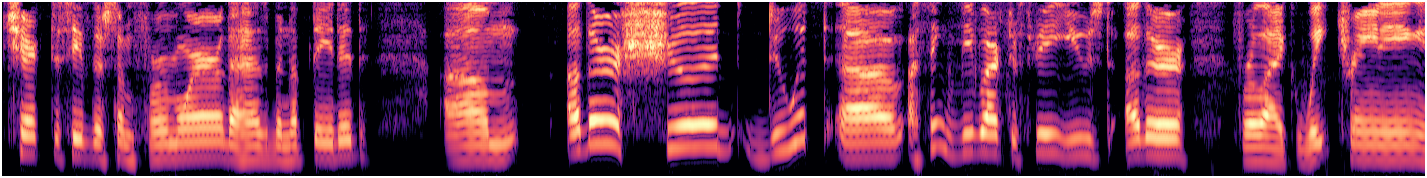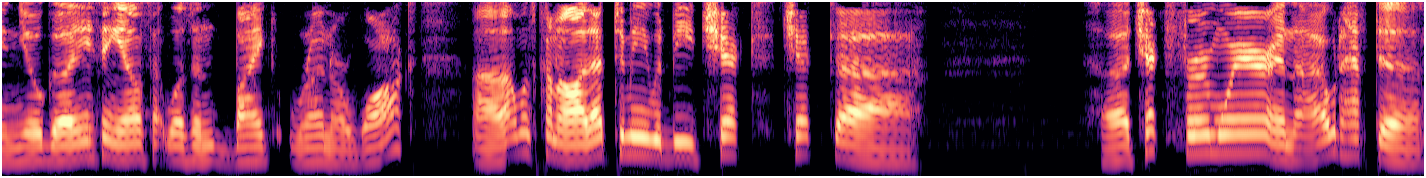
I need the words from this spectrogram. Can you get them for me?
check to see if there's some firmware that has been updated. Um, other should do it. Uh, I think Vivoactive 3 used other for like weight training and yoga, anything else that wasn't bike, run, or walk. Uh, that one's kind of odd. That to me would be check check uh, uh, check firmware, and I would have to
